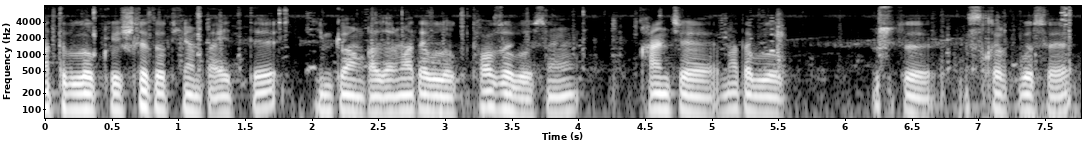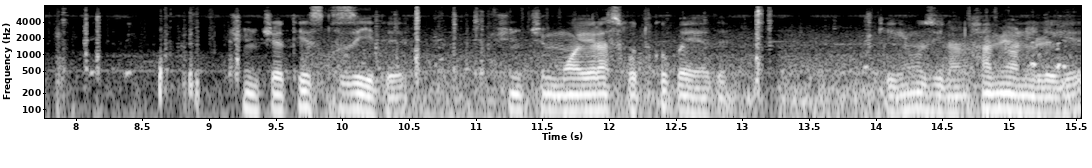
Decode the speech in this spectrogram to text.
Motoblokni ishlatayotgan paytda imkon qadar motoblok toza bo'lsin qancha motoblok usti isqiriq bo'lsa shuncha tez qiziydi shuncha moy расход ko'payadi. Keyin o'zinglarni hamyoniligi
